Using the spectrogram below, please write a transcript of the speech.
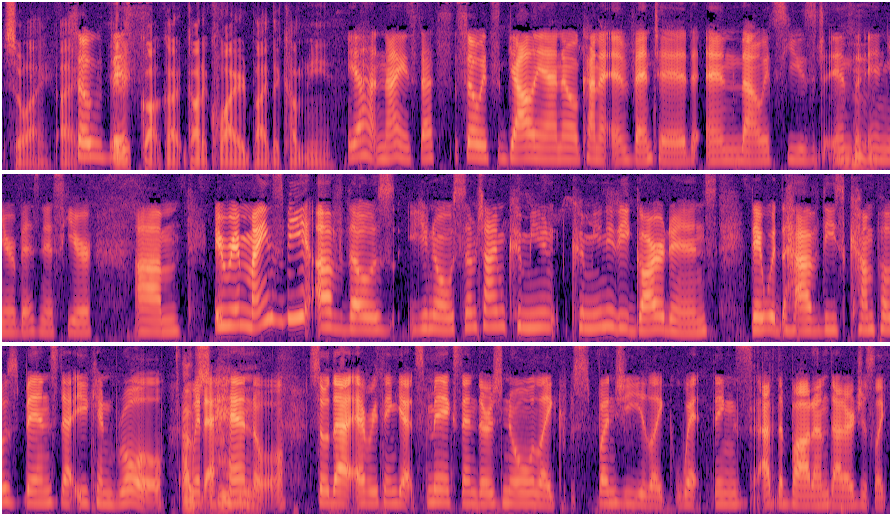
so I, I so this, it got, got got acquired by the company. Yeah, nice. That's so it's Galiano kind of invented, and now it's used in mm-hmm. the, in your business here. Um, it reminds me of those, you know, sometimes commun- community gardens. They would have these compost bins that you can roll Absolutely. with a handle, so that everything gets mixed and there's no like spongy, like wet things at the bottom that are just like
